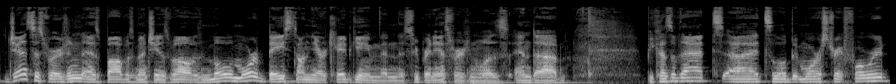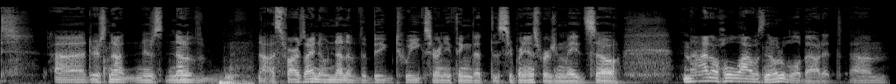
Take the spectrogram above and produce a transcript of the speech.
Genesis version, as Bob was mentioning as well, was mo- more based on the arcade game than the Super NES version was, and uh, because of that, uh, it's a little bit more straightforward. Uh, there's not, there's none of, the, not, as far as I know, none of the big tweaks or anything that the Super NES version made. So, not a whole lot was notable about it. Um,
